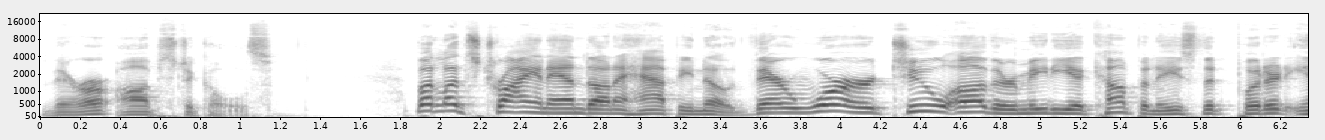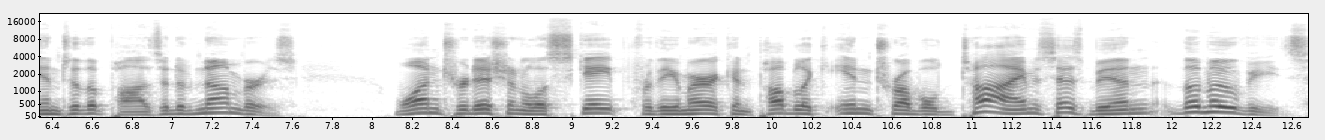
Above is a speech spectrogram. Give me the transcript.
there are obstacles. But let's try and end on a happy note. There were two other media companies that put it into the positive numbers. One traditional escape for the American public in troubled times has been the movies.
